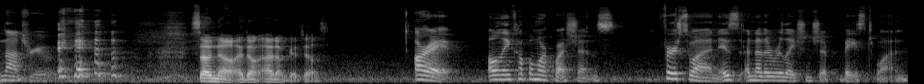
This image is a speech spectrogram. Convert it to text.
not true. so no, I don't I don't get jealous. All right, only a couple more questions. First one is another relationship based one.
